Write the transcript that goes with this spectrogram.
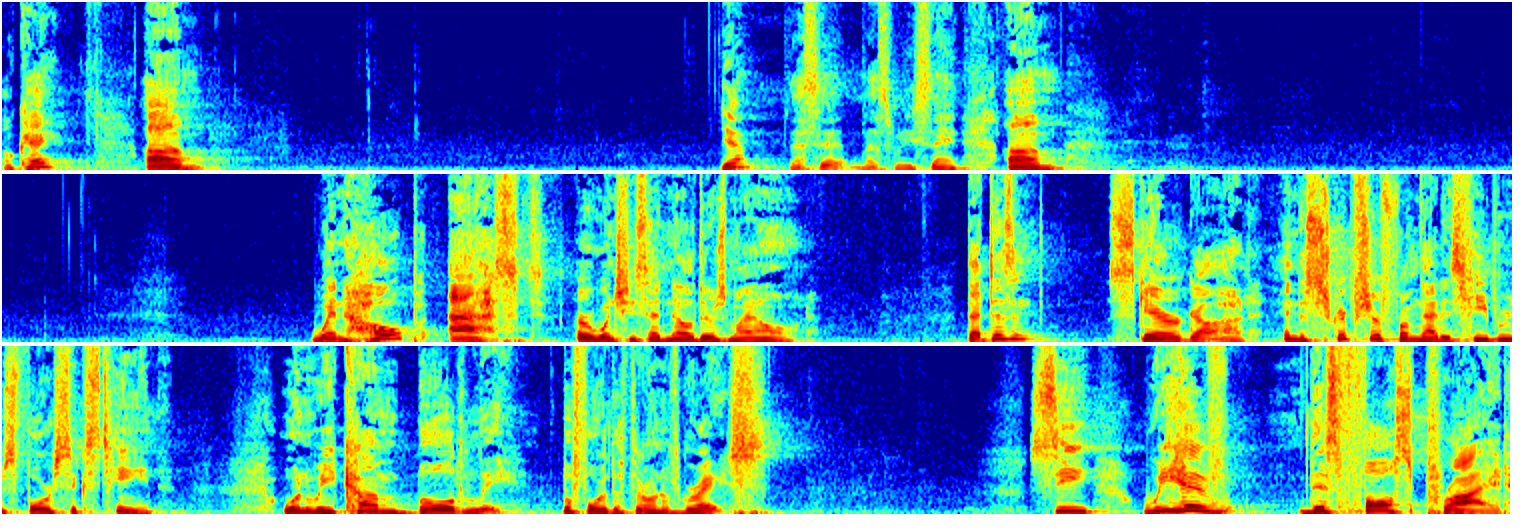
Okay? Um, Yeah, that's it. That's what he's saying. Um, when Hope asked, or when she said, No, there's my own, that doesn't scare God. And the scripture from that is Hebrews 4:16. When we come boldly before the throne of grace. See, we have this false pride,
